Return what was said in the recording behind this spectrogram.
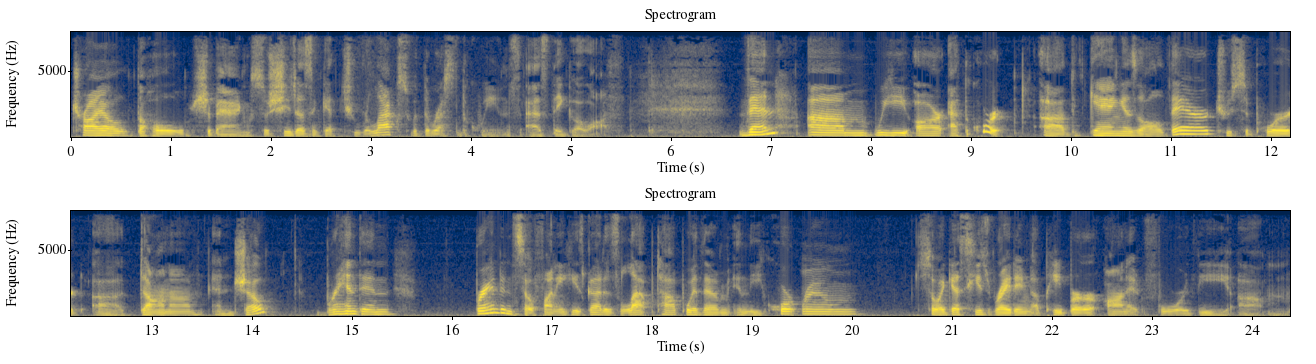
trial, the whole shebang. So she doesn't get to relax with the rest of the queens as they go off. Then um, we are at the court. Uh, the gang is all there to support uh, Donna and Joe. Brandon Brandon's so funny. He's got his laptop with him in the courtroom. So I guess he's writing a paper on it for the um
